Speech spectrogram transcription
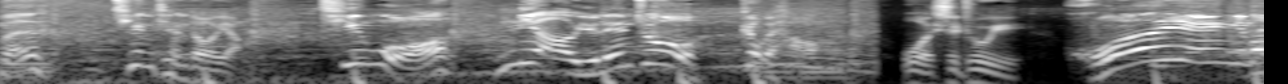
闻天天都有，听我妙语连珠。各位好，我是朱宇，欢迎你们！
